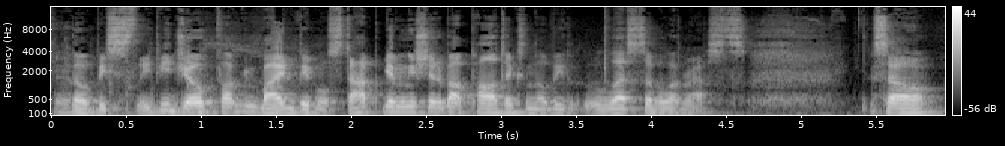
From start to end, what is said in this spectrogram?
There'll be sleepy Joe fucking Biden. People stop giving a shit about politics, and there'll be less civil unrests. So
